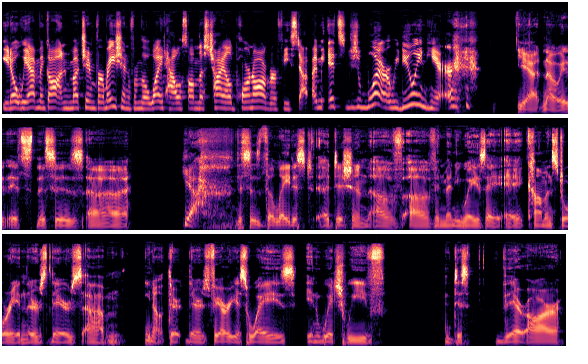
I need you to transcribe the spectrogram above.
you know we haven't gotten much information from the white house on this child pornography stuff. I mean it's just what are we doing here? Yeah no it, it's this is uh yeah, this is the latest edition of of in many ways a, a common story, and there's there's um, you know there there's various ways in which we've dis- there are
